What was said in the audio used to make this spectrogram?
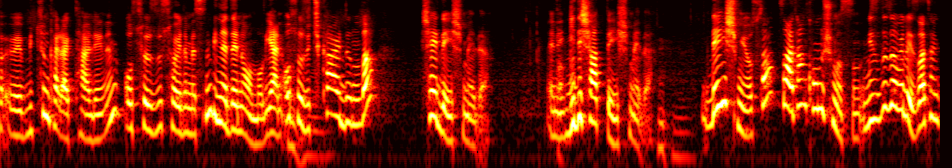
e, bütün karakterlerinin o sözü söylemesinin bir nedeni olmalı. Yani o sözü çıkardığında şey değişmeli. Yani gidişat değişmeli. Değişmiyorsa zaten konuşmasın. Bizde de öyle. Zaten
